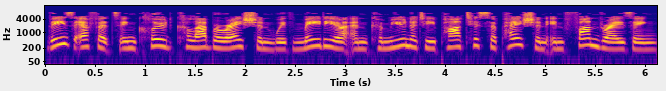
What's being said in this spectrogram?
These efforts include collaboration with media and community participation in fundraising.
